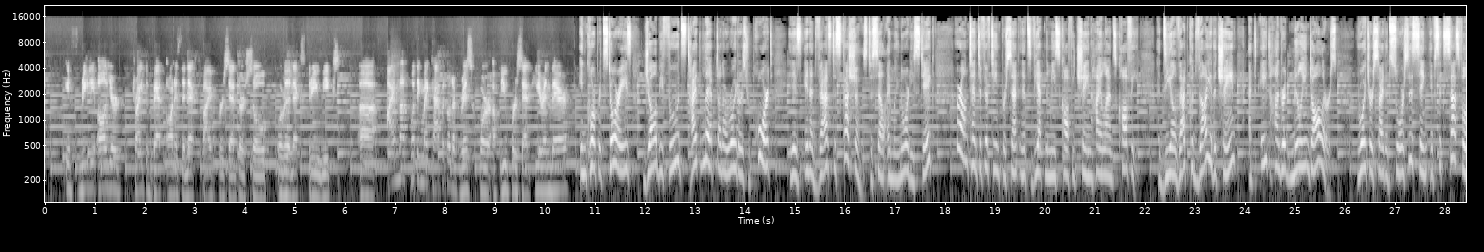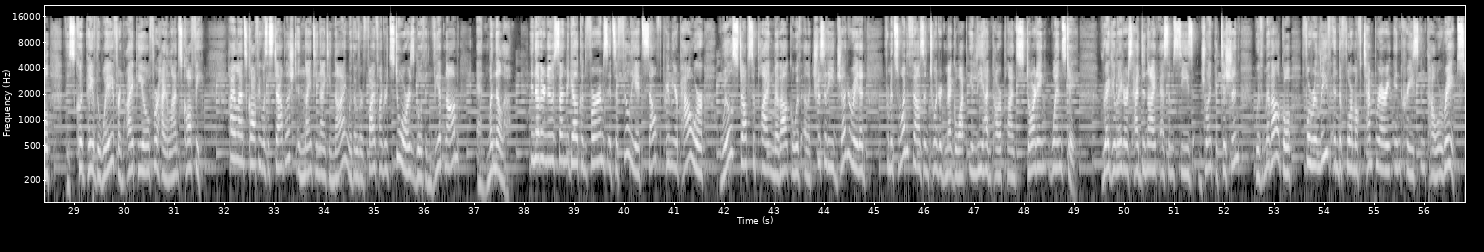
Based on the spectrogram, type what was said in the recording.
if really all you're trying to bet on is the next 5% or so over the next three weeks, uh, I'm not putting my capital at risk for a few percent here and there. In corporate stories, Jollibee Foods tight lipped on a Reuters report it is in advanced discussions to sell a minority stake, around 10 to 15% in its Vietnamese coffee chain Highlands Coffee, a deal that could value the chain at $800 million. Reuters cited sources saying if successful, this could pave the way for an IPO for Highlands Coffee. Highlands Coffee was established in 1999 with over 500 stores both in Vietnam and Manila. In other news, San Miguel confirms its affiliate South Premier Power will stop supplying Meralco with electricity generated from its 1,200 megawatt Ilijan power plant starting Wednesday. Regulators had denied SMC's joint petition with Meralco for relief in the form of temporary increase in power rates.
